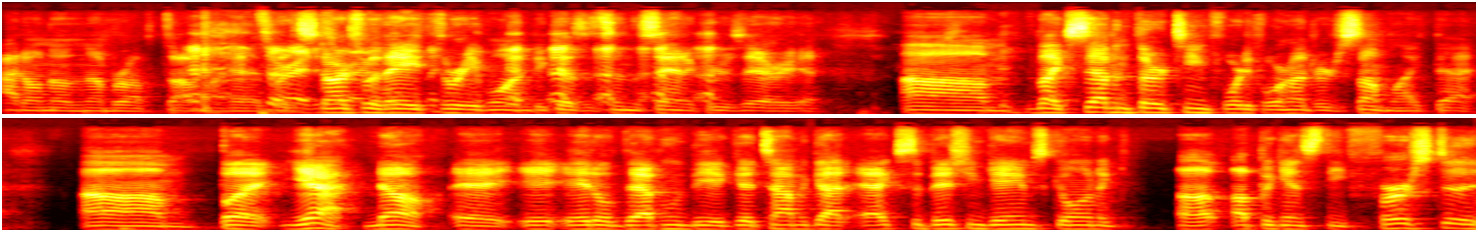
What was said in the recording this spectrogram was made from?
I don't know the number off the top of my head, but right, it starts right. with 831 because it's in the Santa Cruz area. Um, like 713, 4400, something like that. Um, but yeah, no, it, will definitely be a good time. We got exhibition games going uh, up against the first uh,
